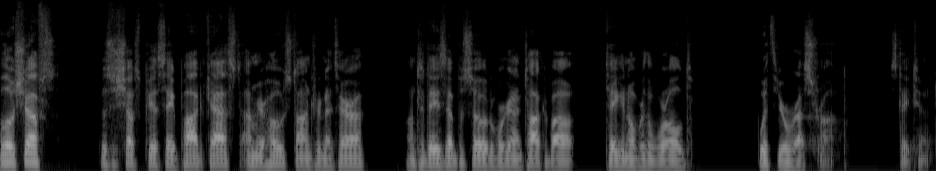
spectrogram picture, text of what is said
Hello, chefs. This is Chef's PSA Podcast. I'm your host, Andre Natera. On today's episode, we're going to talk about taking over the world with your restaurant. Stay tuned.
